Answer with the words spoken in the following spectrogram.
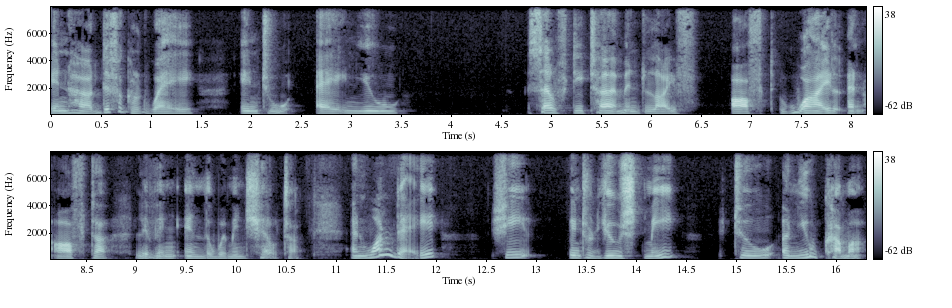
in her difficult way into a new self determined life after, while and after living in the women's shelter. And one day she introduced me to a newcomer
